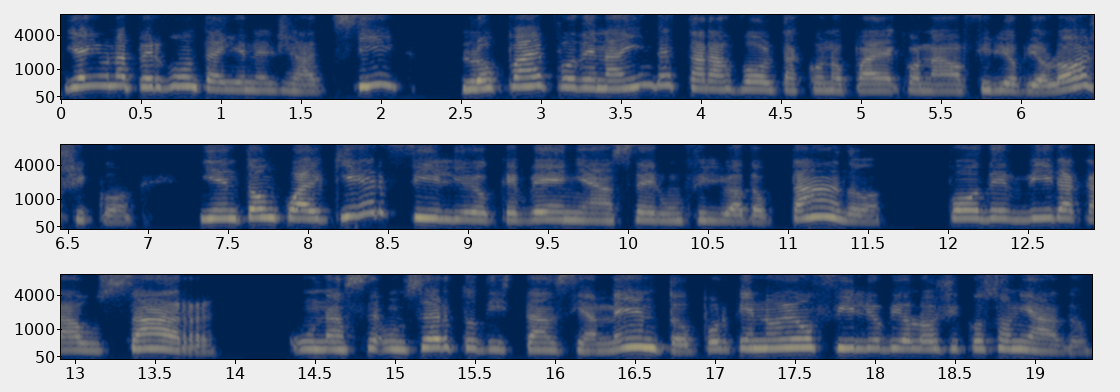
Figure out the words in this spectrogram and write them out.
Y hay una pregunta ahí en el chat. Sí, los padres pueden ainda estar a voltas con el, pai, con el filho biológico y entonces cualquier filho que venga a ser un filho adoptado puede vir a causar una, un cierto distanciamiento porque no es un filho biológico soñado.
